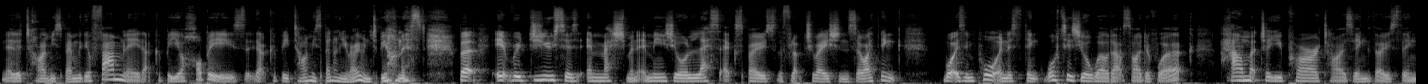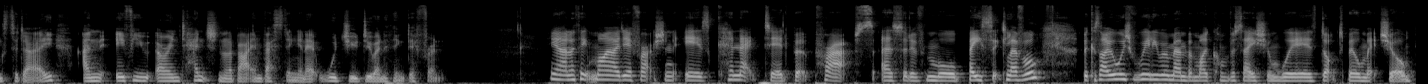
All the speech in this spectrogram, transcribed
you know, the time you spend with your family, that could be your hobbies, that could be time you spend on your own, to be honest. But it reduces enmeshment. It means you're less exposed to the fluctuations. So I think what is important is to think what is your world outside of work? How much are you prioritizing those things today? And if you are intentional about investing in it, would you do anything different? Yeah, and I think my idea for action is connected, but perhaps a sort of more basic level, because I always really remember my conversation with Dr. Bill Mitchell,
